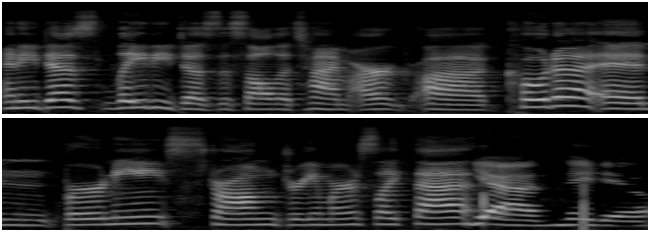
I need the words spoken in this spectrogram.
And he does, Lady does this all the time. Are uh, Coda and Bernie strong dreamers like that? yeah, they do.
